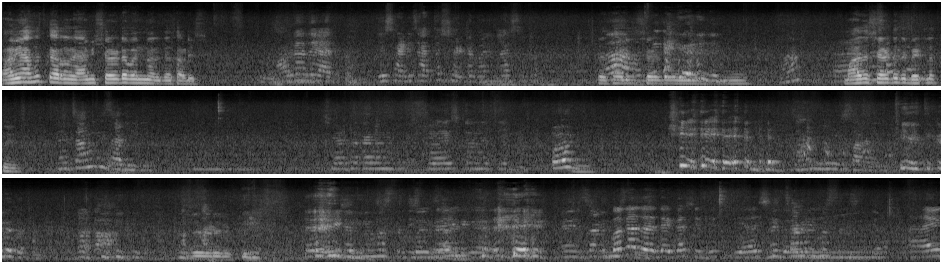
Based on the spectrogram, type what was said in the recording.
आम्ही असंच करणार आहे. आम्ही शर्ट बनणार त्या साडीच आवडत यार जे साडीचा आता शर्ट बनला असतो त्या साडीत शर्ट बनणार हम्म. हा? माझं शर्ट तर भेटलंच नाही. नाही चांगली साडी आहे. शर्ट काढून चॉईस कोणाची चांगली साडी. ते तिकडे बघ. कशी अशी. आहे.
